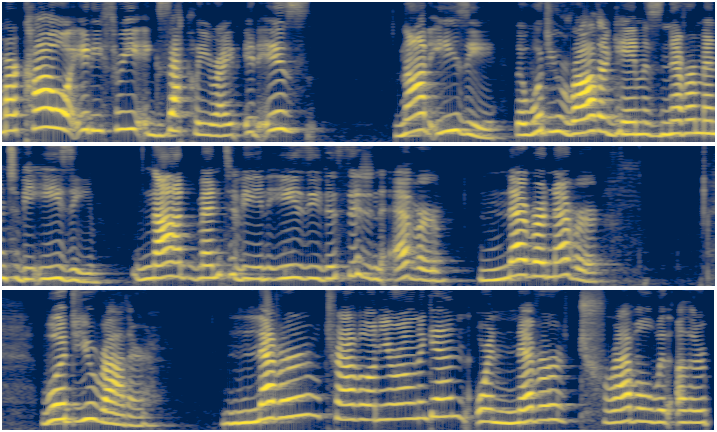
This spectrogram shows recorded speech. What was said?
Marcao83, exactly right. It is not easy. The would you rather game is never meant to be easy. Not meant to be an easy decision ever. Never, never. Would you rather never travel on your own again or never travel with other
